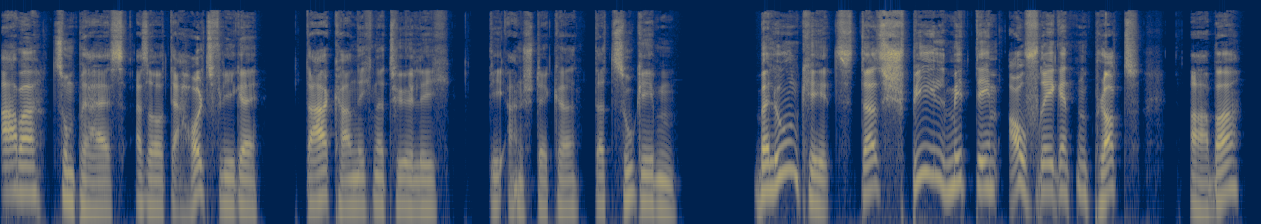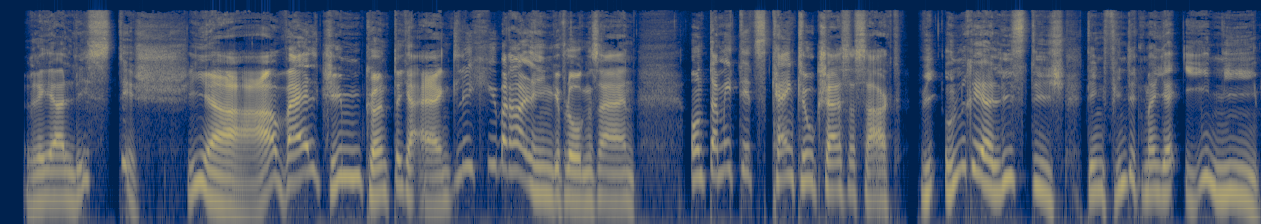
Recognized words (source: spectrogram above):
aber zum Preis, also der Holzfliege, da kann ich natürlich die Anstecker dazugeben. Balloon Kid, das Spiel mit dem aufregenden Plot, aber realistisch. Ja, weil Jim könnte ja eigentlich überall hingeflogen sein. Und damit jetzt kein Klugscheißer sagt, wie unrealistisch, den findet man ja eh nie.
